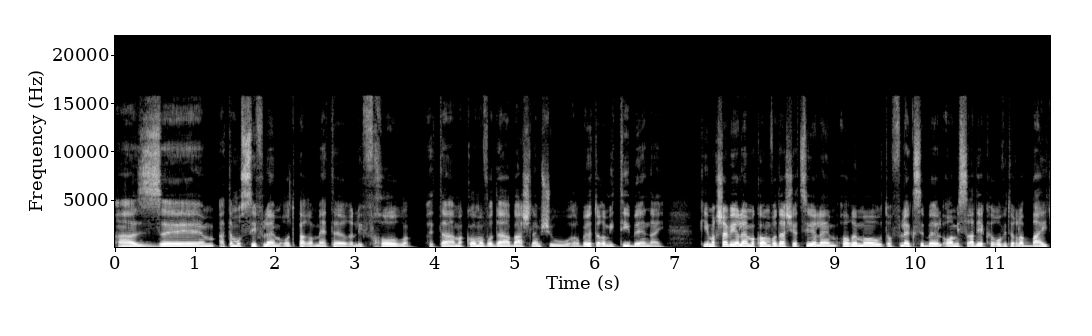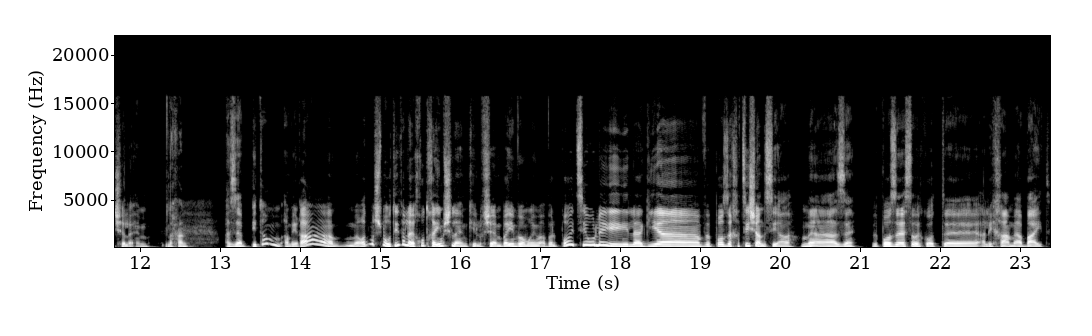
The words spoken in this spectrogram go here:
אז uh, אתה מוסיף להם עוד פרמטר לבחור את המקום עבודה הבא שלהם שהוא הרבה יותר אמיתי בעיניי. כי אם עכשיו יהיה להם מקום עבודה שיציע להם או רמוט או פלקסיבל או המשרד יהיה קרוב יותר לבית שלהם נכון. אז זה פתאום אמירה מאוד משמעותית על האיכות חיים שלהם כאילו שהם באים ואומרים אבל פה הציעו לי להגיע ופה זה חצי שעה נסיעה מהזה ופה זה 10 דקות uh, הליכה מהבית.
